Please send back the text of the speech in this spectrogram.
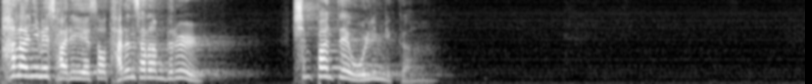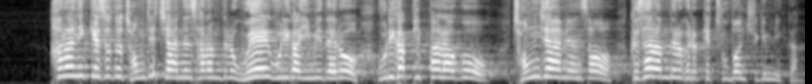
하나님의 자리에서 다른 사람들을 심판대에 올립니까? 하나님께서도 정죄치 않는 사람들을 왜 우리가 임의대로 우리가 비판하고 정죄하면서 그 사람들을 그렇게 두 번 죽입니까?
